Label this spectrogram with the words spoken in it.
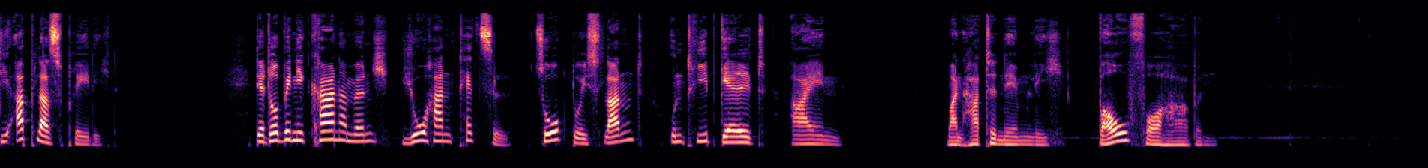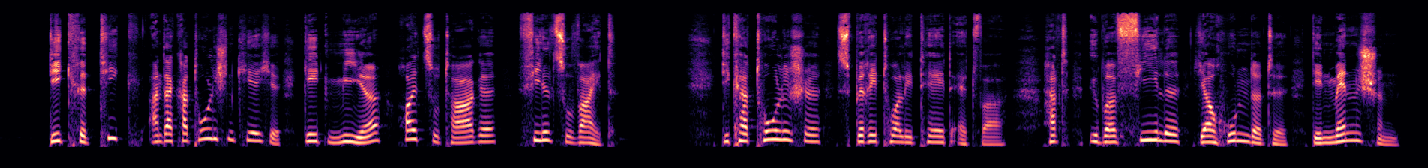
die Ablasspredigt. Der Dominikanermönch Johann Tetzel zog durchs Land und trieb Geld ein. Man hatte nämlich Bauvorhaben. Die Kritik an der katholischen Kirche geht mir heutzutage viel zu weit. Die katholische Spiritualität etwa hat über viele Jahrhunderte den Menschen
